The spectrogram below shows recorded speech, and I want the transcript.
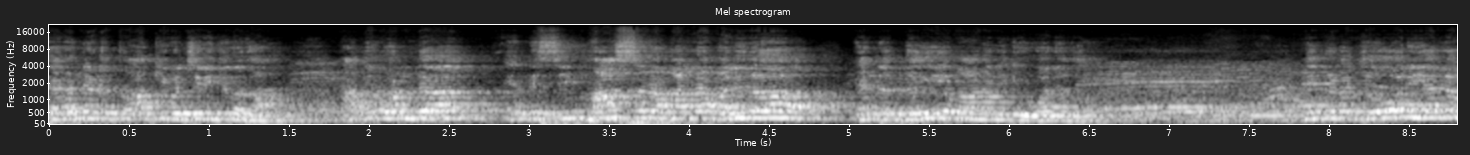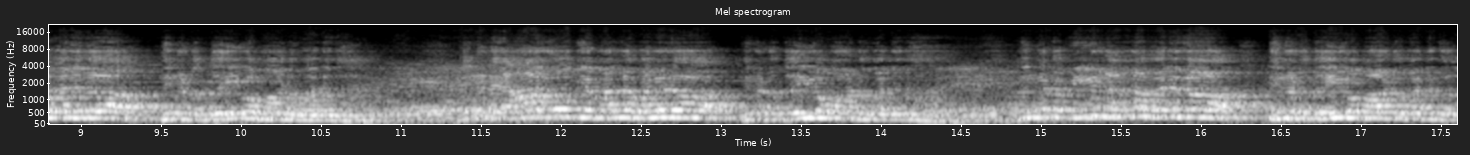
തെരഞ്ഞെടുത്ത് ആക്കി വെച്ചിരിക്കുന്നതാണ് അതുകൊണ്ട് എന്റെ സിംഹാസനമല്ല വലുത് എന്റെ ദൈവമാണ് എനിക്ക് വലുത്. നിങ്ങളുടെ ജോലിയല്ല വലുത് നിങ്ങളുടെ ദൈവമാണ് വലുത്. നിങ്ങളുടെ ആരോഗ്യമല്ല വലുത് നിങ്ങളുടെ ദൈവമാണ് വലുത്. നിങ്ങളുടെ വീടല്ല വലുത് നിങ്ങളുടെ ദൈവമാണ് വലുത്.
